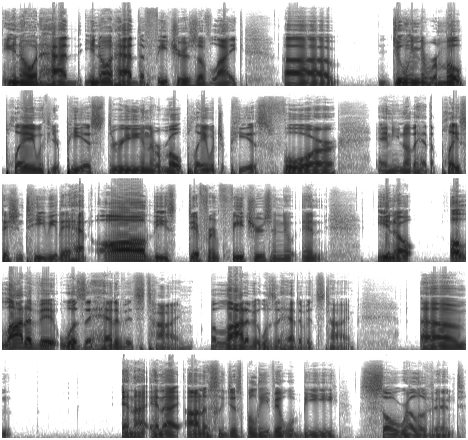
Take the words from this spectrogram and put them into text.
you know, it had you know, it had the features of like uh doing the remote play with your PS3 and the remote play with your PS4 and you know they had the PlayStation TV. They had all these different features and and you know, a lot of it was ahead of its time. A lot of it was ahead of its time. Um, and I and I honestly just believe it will be so relevant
